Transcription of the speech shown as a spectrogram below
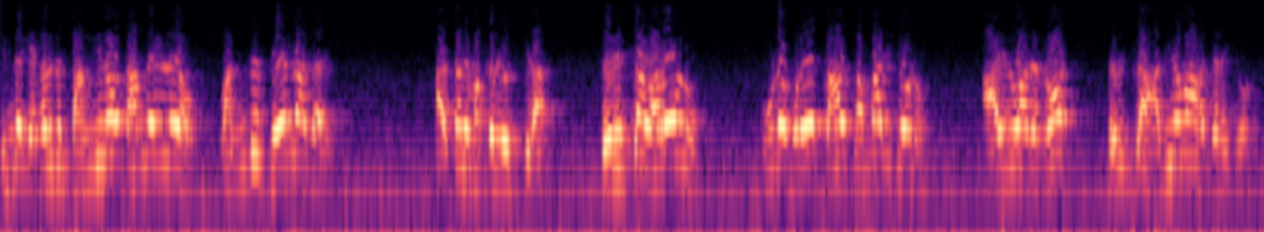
இன்றைக்கு எங்களுக்கு தங்கிலோ தங்க இல்லையோ வந்து சேர்ந்தா சரி. அதுதானே மக்கள் யோசிக்கிறாங்க. பெருசா வரணும். கூட குறைய தாள் சம்பாதிக்கணும். ஆயிரம் ரூபாய் நோட் பெருசா அதிகமாக கிடைக்கணும்.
